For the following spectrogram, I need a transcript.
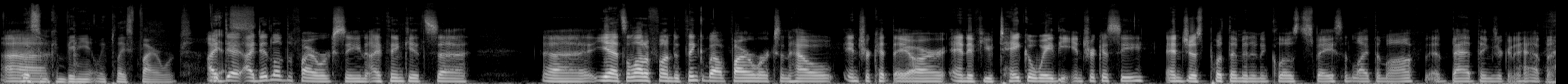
With Uh, some conveniently placed fireworks. I Yes. did. I did love the fireworks scene. I think it's, uh, uh, yeah, it's a lot of fun to think about fireworks and how intricate they are. And if you take away the intricacy and just put them in an enclosed space and light them off, uh, bad things are going to happen.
